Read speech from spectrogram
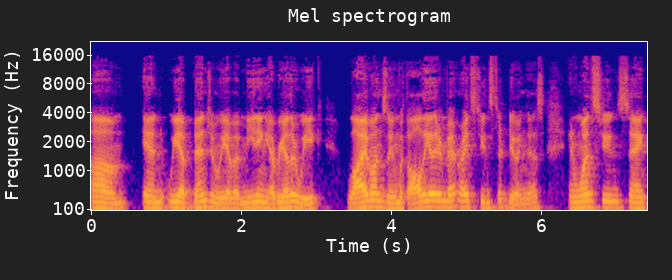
um, and we have Benjamin, we have a meeting every other week live on Zoom with all the other InventRight students that are doing this. And one student saying,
